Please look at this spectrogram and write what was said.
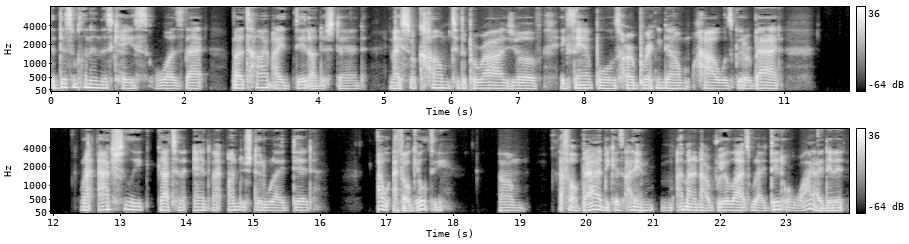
The discipline in this case was that by the time I did understand and I succumbed to the barrage of examples, her breaking down how was good or bad, when I actually got to the end and I understood what I did, I, I felt guilty. Um, I felt bad because I didn't, I might have not realized what I did or why I did it.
